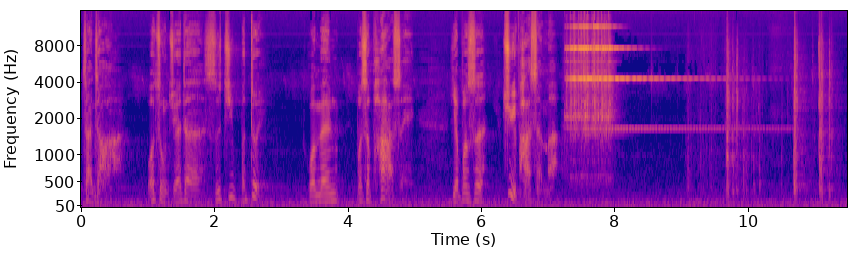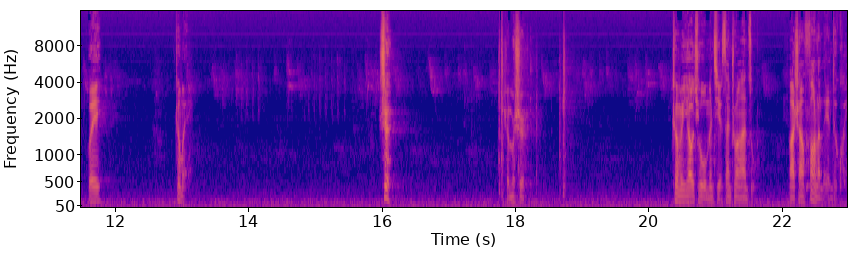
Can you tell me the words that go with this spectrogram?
站长，我总觉得时机不对。我们不是怕谁，也不是惧怕什么。喂，政委，是。什么事？政委要求我们解散专案组，马上放了连德奎。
